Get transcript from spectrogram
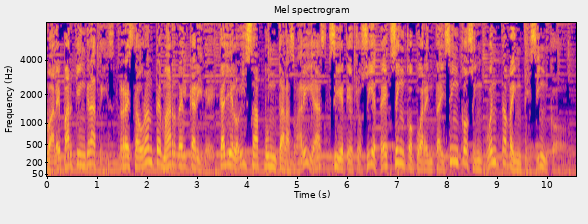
vale parking gratis. Restaurante Mar del Caribe, calle Loíza, Punta Las Marías, 787-545-5025.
